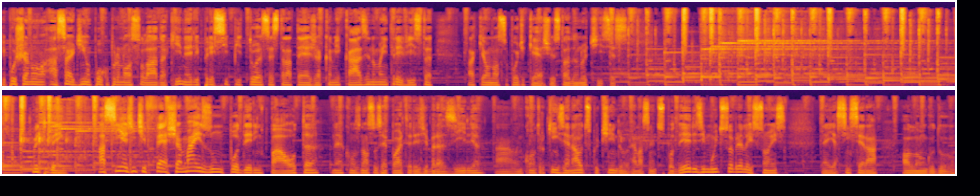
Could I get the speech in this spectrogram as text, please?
E puxando a sardinha um pouco para o nosso lado aqui, né? Ele precipitou essa estratégia kamikaze numa entrevista aqui ao nosso podcast, o Estado Notícias. Muito bem. Assim a gente fecha mais um Poder em Pauta né, com os nossos repórteres de Brasília, tá? um encontro quinzenal discutindo relação entre os poderes e muito sobre eleições, né, e assim será ao longo do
